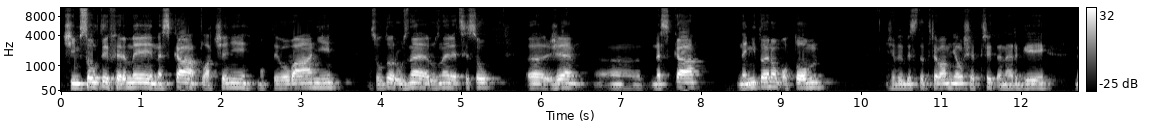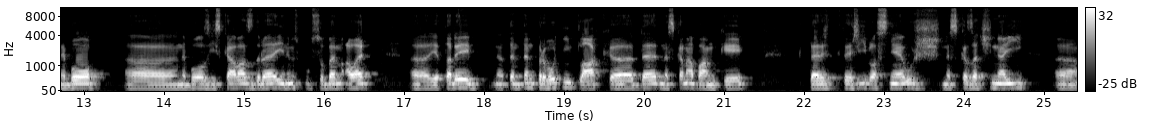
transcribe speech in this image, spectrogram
čím jsou ty firmy dneska tlačeni, motivováni? Jsou to různé, různé věci, jsou, eh, že dneska není to jenom o tom, že vy byste třeba měl šetřit energii nebo, nebo získávat zdroje jiným způsobem, ale je tady ten, ten prvotní tlak, jde dneska na banky, kteří vlastně už dneska začínají eh,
